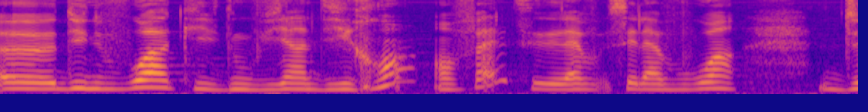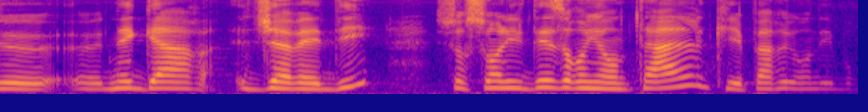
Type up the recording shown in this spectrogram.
euh, d'une voix qui nous vient d'Iran, en fait. C'est la, voix de euh, Negar Javedi sur son livre Désoriental qui est paru en hébreu.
